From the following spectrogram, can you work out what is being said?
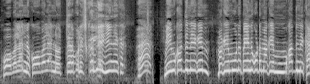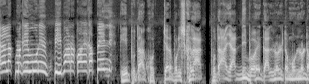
කෝබලන්න කෝබලන්න ඔච්චර පොලිස් කරලේ කියන එක. ඈ? මේ මොකද්ද මේකෙන්? මගේ මූණ පේනකොට මගේ මොකද්ද මේ කැරලක්? මගේ මූණේ පිහිපාරක් වගේ එකක් පේන්නේ. ඒ පුතා කොච්චර පොලිස් කලාත් පුතා යද්දි බොය ගල්වලට මුල්වලට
